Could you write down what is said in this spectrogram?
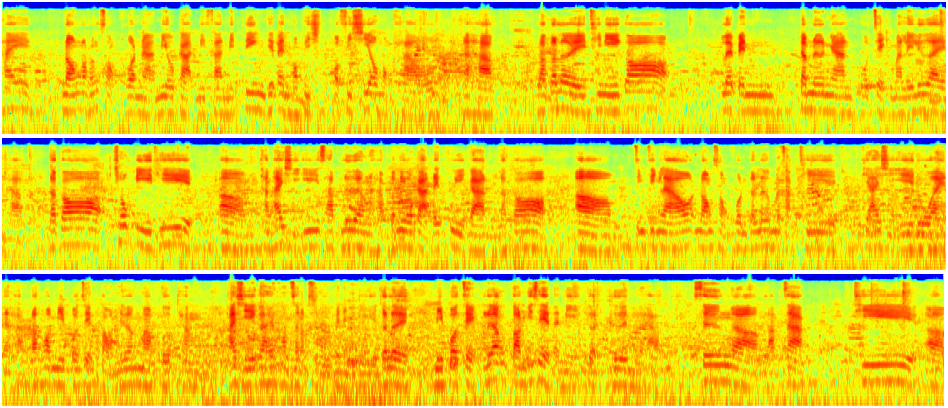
ให้น้องเราทั้งสองคนนะมีโอกาสมีแฟนมิทติ้งที่เป็นออฟฟิเชียลของเขานะครับแล้วก็เลยทีนี้ก็ เลยเป็นดำเนินงานโปรเจกต์มาเรื่อยๆครับแล้วก็โชคดีที่เอิ่มทางไอชีอีทราบเรื่องนะครับก็มีโอกาสได้คุยกัน แล้วก็เอิ่มจริงๆแล้วน้องสองคนก็เริ่มมาจากที่ที่ไอชีอีด้วยนะครับแล้วพอมีโปรเจกต์ต่อเนื่องมาปุ๊บทางไอชีก็ให้ความสนับสนุนเป็นอย่างดี ก็เลยมีโปรเจกต์เรื่องตอนพิเศษอันนี้เกิดขึ้นนะครับซึ่งเอิ่มหลังจาก ที่เอ่อ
